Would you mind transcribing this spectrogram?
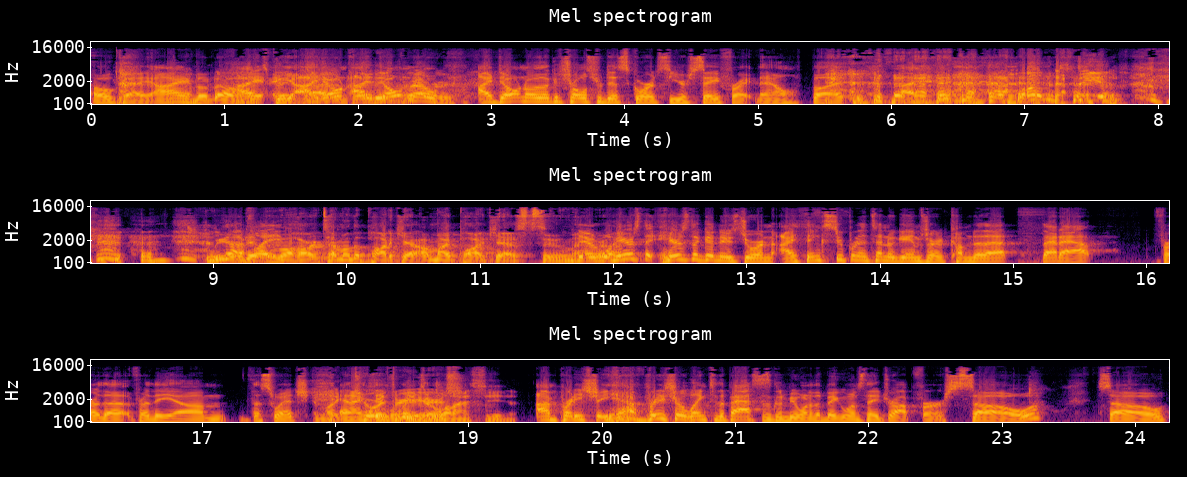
Okay, I am. I don't know. I, been- yeah, I I don't. I don't know. forever. I don't know the controls for Discord, so you're safe right now. But I, you We gotta are giving him a hard time on the podcast on my podcast too, man. Dude, well, here's the here's the good news, Jordan. I think Super Nintendo games are gonna come to that that app for the for the um the Switch, In like and I two or think three Link to- years. I see it. I'm pretty sure. Yeah, I'm pretty sure Link to the Past is gonna be one of the big ones they drop first. So, so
